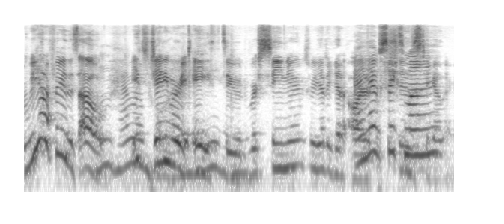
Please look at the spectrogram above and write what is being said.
We gotta figure this out. don't have a It's January. 8th, dude. We're seniors. We gotta get our I have six months. together.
